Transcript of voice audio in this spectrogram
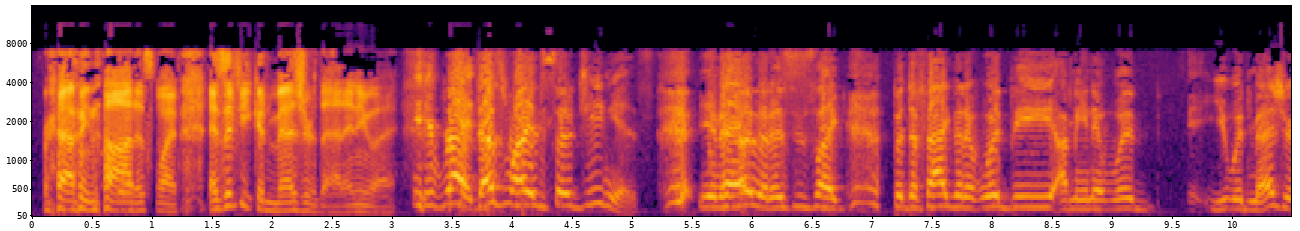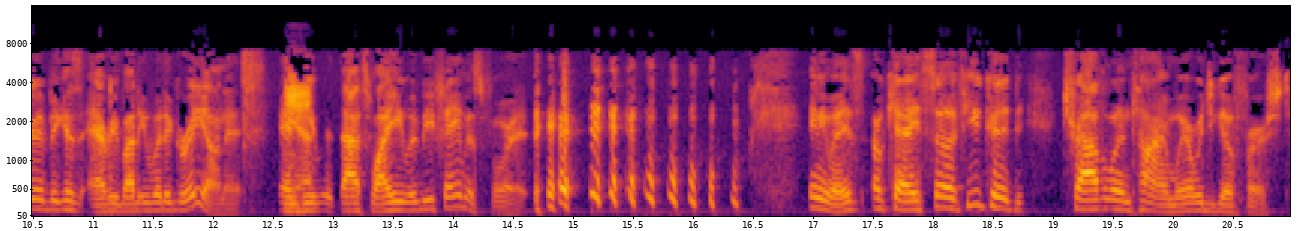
For having the hottest wife. As if you could measure that anyway. him. right. That's why it's so genius. You know, that it's just like, but the fact that it would be, I mean, it would, you would measure it because everybody would agree on it. And Yeah. he would, that's why he would be famous for it. Anyways, okay, so if you could travel in time, where would you go first?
